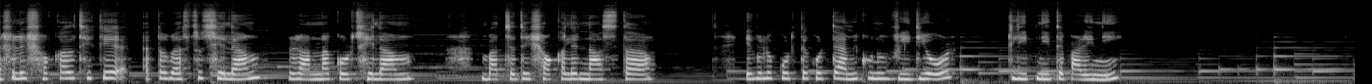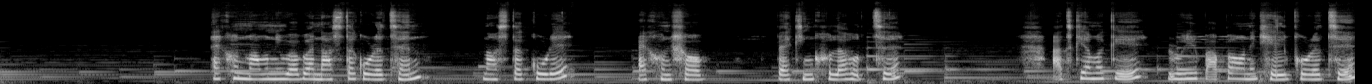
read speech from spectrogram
আসলে সকাল থেকে এত ব্যস্ত ছিলাম, রান্না করছিলাম, বাচ্চাদের সকালের নাস্তা এগুলো করতে করতে আমি কোনো ভিডিওর ক্লিপ নিতে পারিনি। এখন মামনি বাবা নাস্তা করেছেন। নাস্তা করে এখন সব প্যাকিং খোলা হচ্ছে। আজকে আমাকে রুহির পাপা অনেক হেল্প করেছে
